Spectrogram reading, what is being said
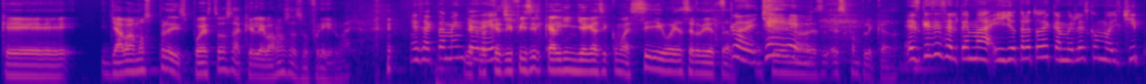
que ya vamos predispuestos a que le vamos a sufrir, vaya. Exactamente. Yo creo que es difícil que alguien llegue así como, sí, voy a hacer dieta. Es, es, complicado. Es que ese es el tema y yo trato de cambiarles como el chip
